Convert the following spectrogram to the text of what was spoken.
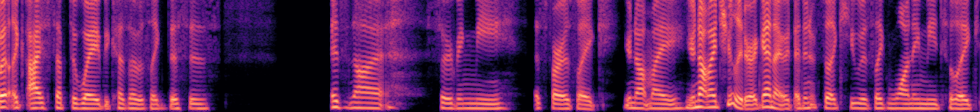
but like I stepped away because I was like this is it's not serving me as far as like you're not my you're not my cheerleader again I, I didn't feel like he was like wanting me to like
